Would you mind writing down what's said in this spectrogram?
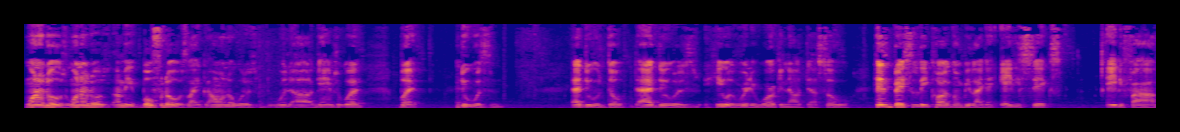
One of those, one of those, I mean, both of those, like, I don't know what, was, what uh, games it was, but that dude was, that dude was dope. That dude was, he was really working out there. So, his base elite card is going to be like an 86, 85.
